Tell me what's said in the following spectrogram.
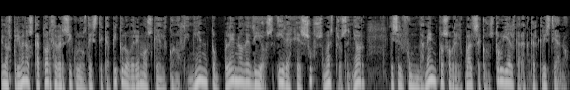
En los primeros catorce versículos de este capítulo veremos que el conocimiento pleno de Dios y de Jesús nuestro Señor es el fundamento sobre el cual se construye el carácter cristiano.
